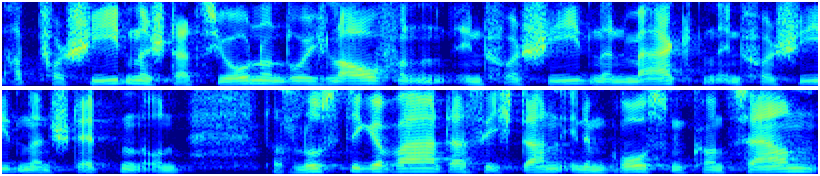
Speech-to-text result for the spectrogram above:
habe verschiedene Stationen durchlaufen, in verschiedenen Märkten, in verschiedenen Städten. Und das Lustige war, dass ich dann in einem großen Konzern,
